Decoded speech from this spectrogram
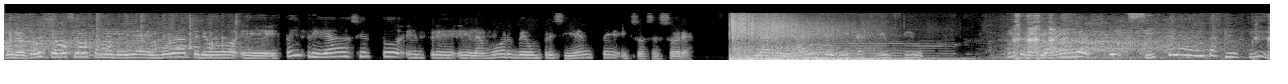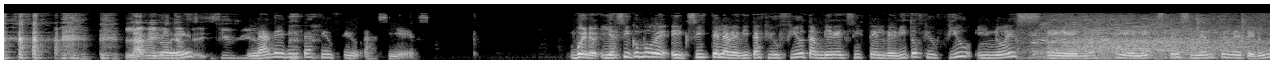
Bueno, todos conocen esta melodía de moda, pero eh, está intrigada, ¿cierto?, entre el amor de un presidente y su asesora. La real bebita Fiu Fiu. Sí, porque hay una, existe la bebita Fiu Fiu. La bebita Fiu Fiu. La bebita Fiu Fiu, así es. Bueno, y así como existe la bebita Fiu Fiu, también existe el bebito Fiu Fiu, y no es eh, más que el expresidente de Perú,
